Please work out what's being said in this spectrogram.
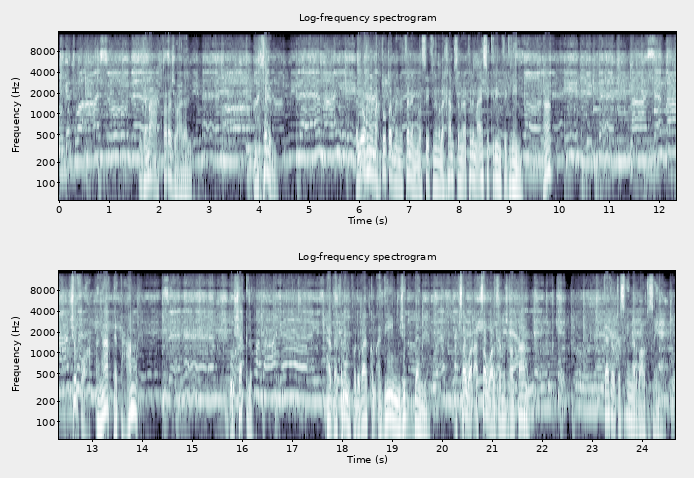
وجت وقعة سودا يا جماعة اتفرجوا على ال- الفيلم. الأغنية محطوطة من الفيلم رصيف نمرة خمسة من فيلم آيس كريم في جليم ها شوفوا اناقه عمرو وشكله. هذا فيلم خدوا بالكم قديم جدا. اتصور أتصور إذا مش غلطان. 93 94 أنتوا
